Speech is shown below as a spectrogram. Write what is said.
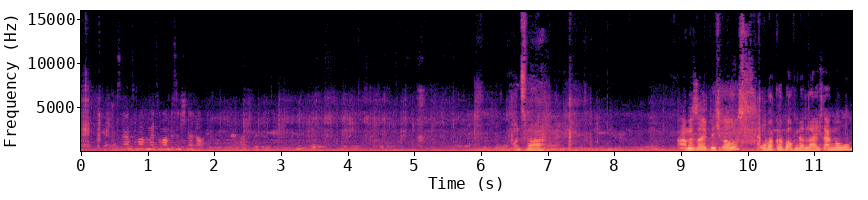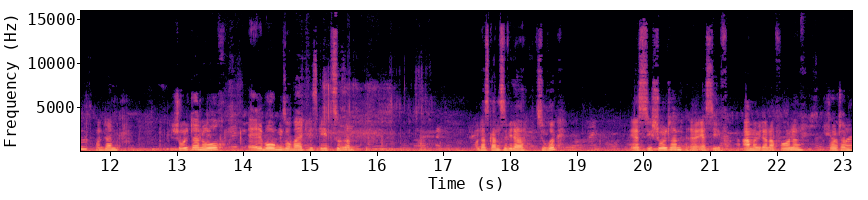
Das Ganze machen wir jetzt mal ein bisschen schneller. Und zwar Arme seitlich raus, Oberkörper auch wieder leicht angehoben und dann Schultern hoch, Ellbogen so weit wie es geht zusammen. Und das Ganze wieder zurück. Erst die Schultern, äh, erst die Arme wieder nach vorne, Schultern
